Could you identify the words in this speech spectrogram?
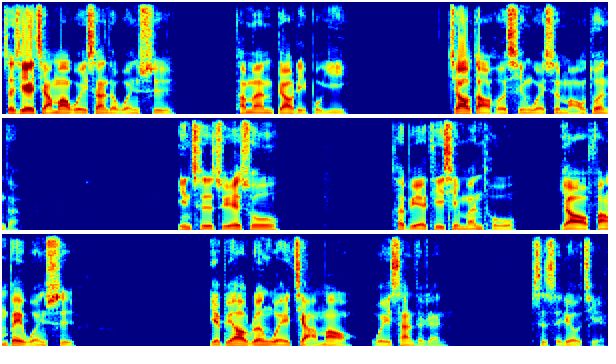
这些假冒为善的文士，他们表里不一，教导和行为是矛盾的。因此，主耶稣特别提醒门徒要防备文士，也不要沦为假冒为善的人。四十六节。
